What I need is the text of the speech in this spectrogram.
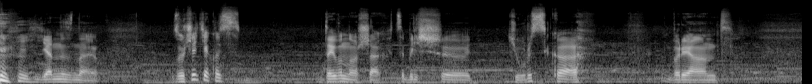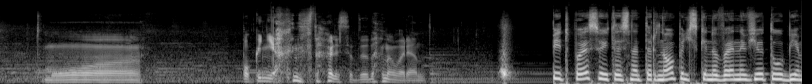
я не знаю. Звучить якось дивно шах. Це більш тюркська варіант. Тому е, поки ніяк не ставлюся до даного варіанту. Підписуйтесь на тернопільські новини в Ютубі.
